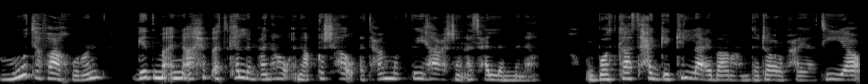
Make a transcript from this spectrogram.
مو تفاخرا قد ما أنا أحب أتكلم عنها وأناقشها وأتعمق فيها عشان أتعلم منها. والبودكاست حقي كله عبارة عن تجارب حياتية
